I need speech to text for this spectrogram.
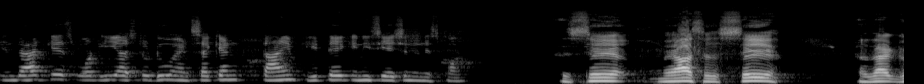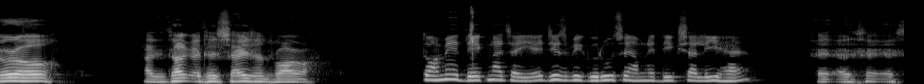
in that case what he has to do and second time he take initiation in ISKCON से मैं आस से दैट गुरु तो हमें देखना चाहिए जिस भी गुरु से हमने दीक्षा ली है। is, is.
